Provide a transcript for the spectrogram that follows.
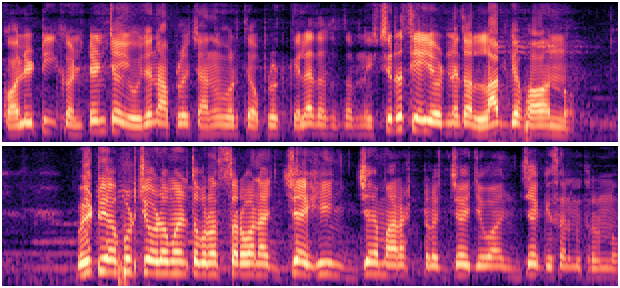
क्वालिटी कंटेंटच्या योजना आपल्या चॅनलवरती अपलोड केल्या जातात. तर निश्चितच या योजनेचा लाभ घ्या भावांनो. भेटूया पुढच्या एवढं पर्यंत सर्वांना जय हिंद जय महाराष्ट्र जय जवान जय किसान मित्रांनो.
